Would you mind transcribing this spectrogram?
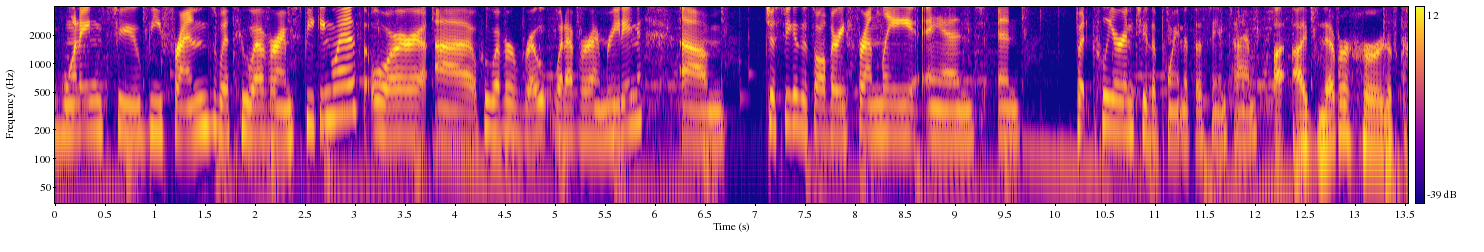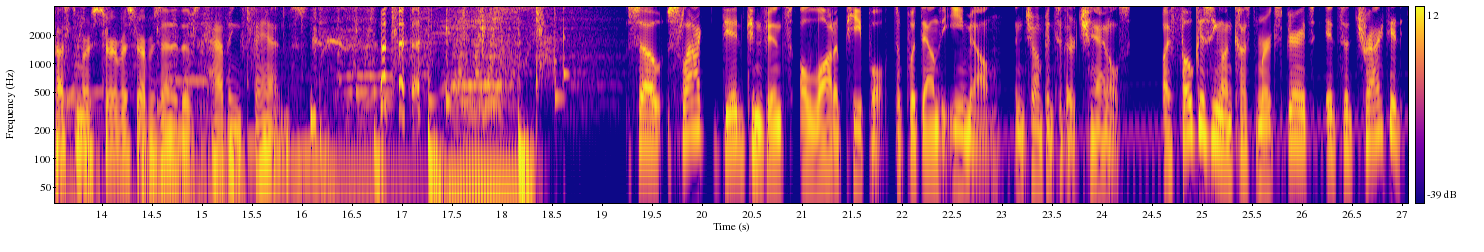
wanting to be friends with whoever I'm speaking with or uh, whoever wrote whatever I'm reading. Um, just because it's all very friendly and and but clear and to the point at the same time. I, have never heard of customer service representatives having fans. so, Slack did convince a lot of people to put down the email and jump into their channels. By focusing on customer experience, it's attracted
